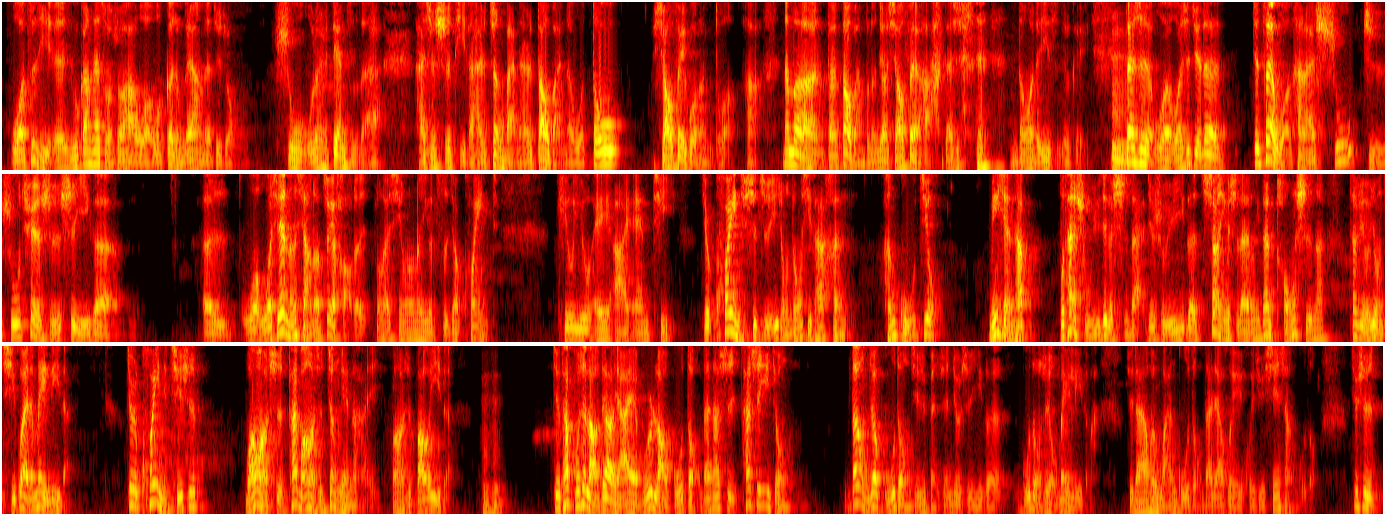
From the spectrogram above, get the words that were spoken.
我自己呃，如刚才所说哈，我我各种各样的这种书，无论是电子的，还是实体的，还是正版的，还是盗版的，我都。消费过很多啊，那么当然盗版不能叫消费哈，但是 你懂我的意思就可以。嗯，但是我我是觉得，就在我看来，书纸书确实是一个，呃，我我现在能想到最好的用来形容的一个词叫 quaint，q u a i n t，就 quaint 是指一种东西它很很古旧，明显它不太属于这个时代，就属于一个上一个时代的东西，但同时呢，它是有一种奇怪的魅力的，就是 quaint 其实。往往是它往往是正面的含义，往往是褒义的。嗯哼，就它不是老掉牙，也不是老古董，但它是它是一种。但我们知道古董其实本身就是一个古董是有魅力的嘛，所以大家会玩古董，大家会会去欣赏古董。就是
